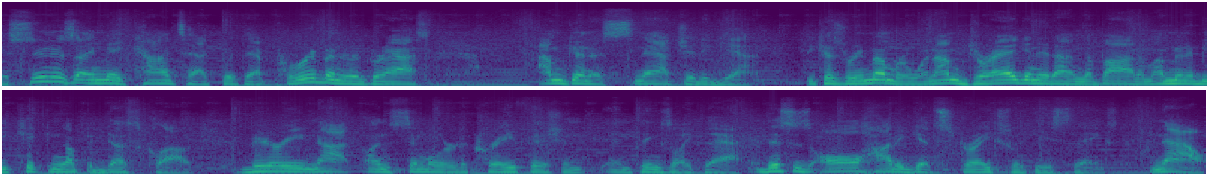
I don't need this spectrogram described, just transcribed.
As soon as I make contact with that perimeter grass, I'm gonna snatch it again. Because remember, when I'm dragging it on the bottom, I'm gonna be kicking up a dust cloud. Very not unsimilar to crayfish and, and things like that. This is all how to get strikes with these things. Now,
